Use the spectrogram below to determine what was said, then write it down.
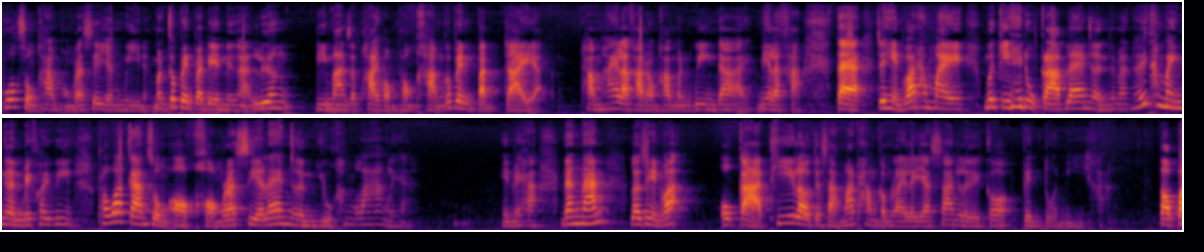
พวกสงครามของรัสเซียยังมีเนี่ย มันก็เป็นประเด็นหนึ่งอะเรื่อง ดีมานสปายของทองคำก็เป็นปัจจัยอะทำให้ราคาทองคำมันวิ่งได้นี่แหละค่ะ แต่จะเห็นว่าทำไมเมื่อกี้ให้ดูกราฟแลกเงินใช่ไหมเฮ้ยทำไมเงินไม่ค่อยวิ่ง เพราะว่าการส่งออกของรัสเซียแลกเงินอยู่ข้างล่างเลยค่ะ เห็นไหมคะ ดังนั้นเราจะเห็นว่าโอกาสที่เราจะสามารถทำกำไรระยะสั้นเลยก็เป็นตัวนี้ค่ะ ต่อไป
